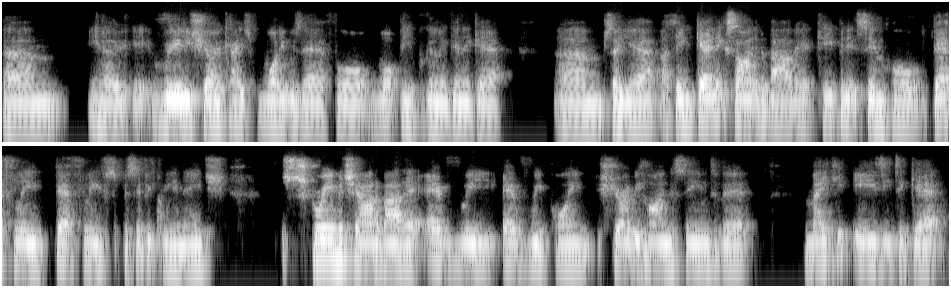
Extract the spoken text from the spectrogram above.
Um, you know, it really showcased what it was there for, what people are going to get um, so yeah, I think getting excited about it, keeping it simple, definitely, definitely specifically in each, scream and shout about it every every point, show behind the scenes of it, make it easy to get,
